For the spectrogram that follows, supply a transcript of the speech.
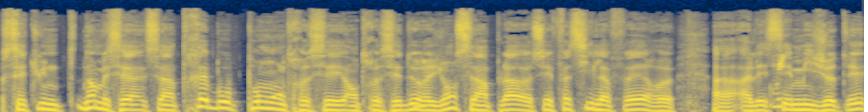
c'est une non mais c'est un, très beau pont entre ces entre ces deux régions. C'est un plat, c'est facile à faire, euh, à, laisser mijoter.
